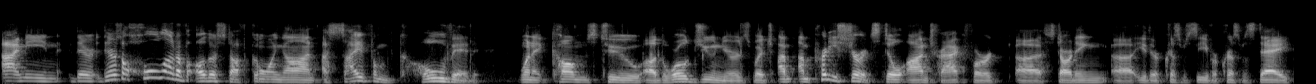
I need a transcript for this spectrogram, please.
I mean there there's a whole lot of other stuff going on aside from COVID when it comes to uh, the World Juniors, which I'm I'm pretty sure it's still on track for uh, starting uh, either Christmas Eve or Christmas Day.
